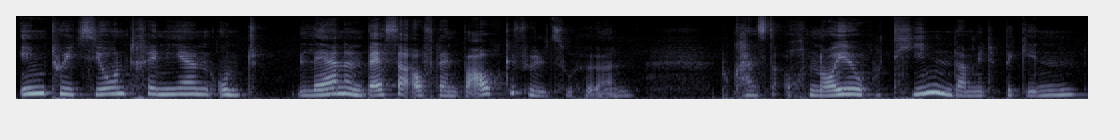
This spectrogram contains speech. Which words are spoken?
Intuition trainieren und lernen, besser auf dein Bauchgefühl zu hören. Du kannst auch neue Routinen damit beginnen.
